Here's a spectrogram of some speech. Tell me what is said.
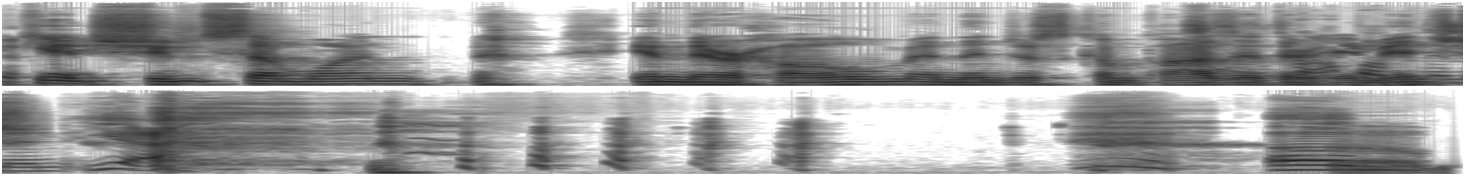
you can't shoot someone in their home and then just composite their Drop 'em them image in. Yeah. um um,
